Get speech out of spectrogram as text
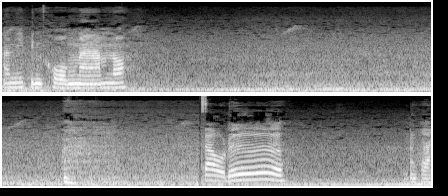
อันนี้เป็นคลองน้ำเนาะเจ้าเด้อนะคะ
